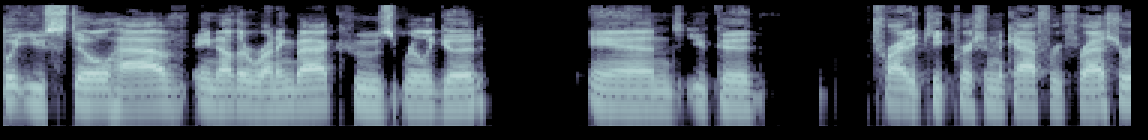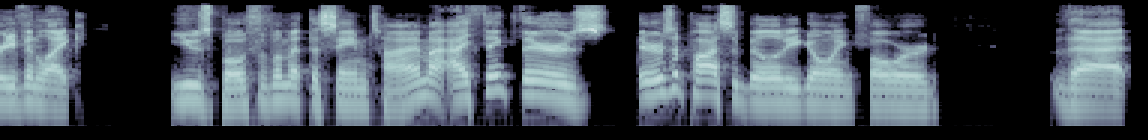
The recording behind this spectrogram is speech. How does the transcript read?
but you still have another running back who's really good and you could try to keep Christian McCaffrey fresh or even like use both of them at the same time. I, think there's there's a possibility going forward that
